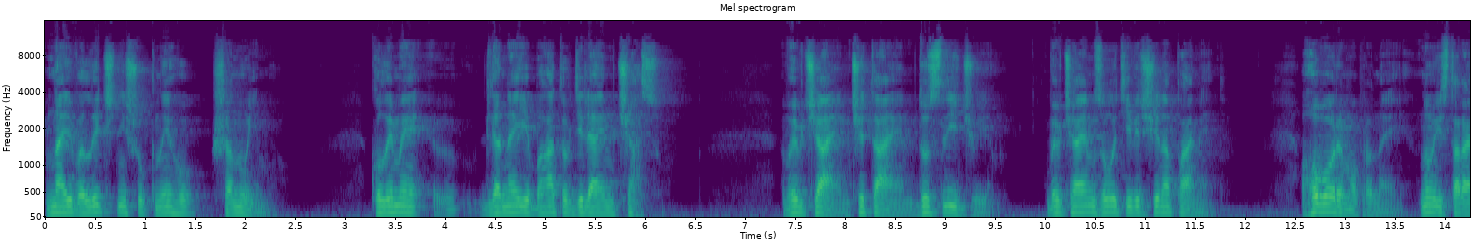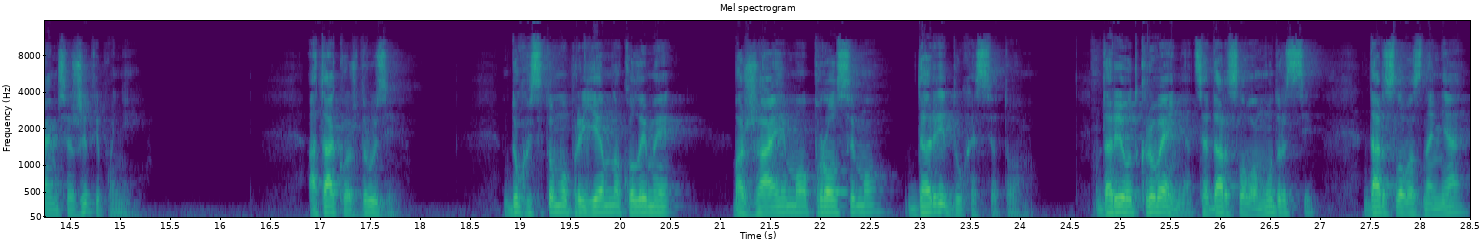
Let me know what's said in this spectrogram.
найвеличнішу книгу шануємо, коли ми е, для неї багато вділяємо часу вивчаємо, читаємо, досліджуємо, вивчаємо золоті вірші на пам'ять, говоримо про неї, ну і стараємося жити по ній. А також, друзі, Духу Святому приємно, коли ми бажаємо, просимо дари Духа Святого. Дари откровення це дар слова мудрості, дар слова знання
